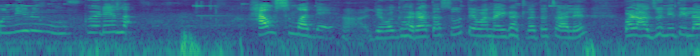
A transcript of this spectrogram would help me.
only remove करेल house मध्ये. हा जेव्हा घरात असू तेव्हा नाही घातला तर चालेल. पण अजूनही तिला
